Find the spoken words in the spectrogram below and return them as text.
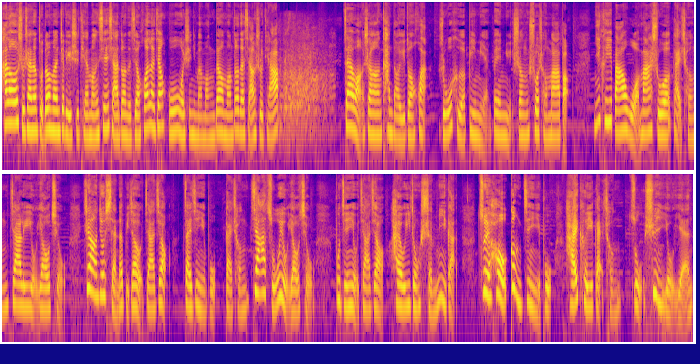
？Hello，蜀山的土豆们，这里是甜萌仙侠段子秀《欢乐江湖》，我是你们萌豆萌豆的小薯条。在网上看到一段话，如何避免被女生说成妈宝？你可以把我妈说改成家里有要求，这样就显得比较有家教。再进一步，改成家族有要求，不仅有家教，还有一种神秘感。最后更进一步，还可以改成祖训有言，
